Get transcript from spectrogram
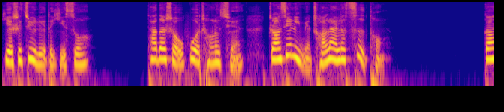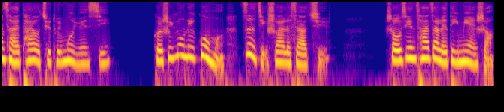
也是剧烈的一缩，他的手握成了拳，掌心里面传来了刺痛。刚才他要去推莫云熙，可是用力过猛，自己摔了下去，手心擦在了地面上，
